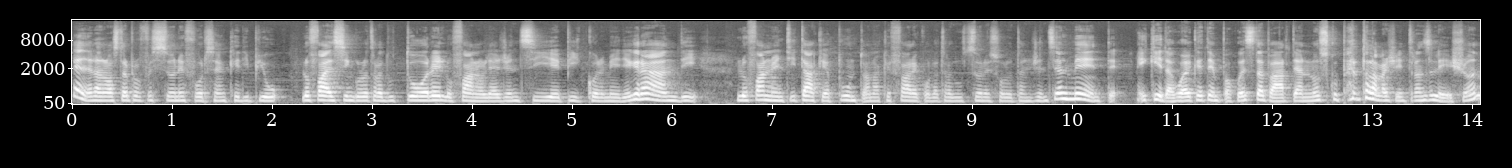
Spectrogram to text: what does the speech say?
e nella nostra professione forse anche di più. Lo fa il singolo traduttore, lo fanno le agenzie piccole, medie e grandi, lo fanno entità che appunto hanno a che fare con la traduzione solo tangenzialmente e che da qualche tempo a questa parte hanno scoperto la machine translation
